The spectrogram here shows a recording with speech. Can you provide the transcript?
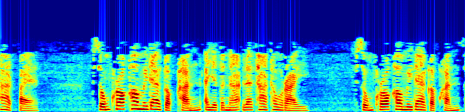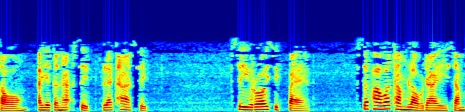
ธาตุแปดสงเคราะห์เข้าไม่ได้กับขันอายตนะและธาตุเท่าไรสงเคราะห์เข้าไม่ได้กับขันสองอายตนะสิบและธาตุสิบสี่ร้อยสิบแปด สภาวธรรมเหล่าใดสัมป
